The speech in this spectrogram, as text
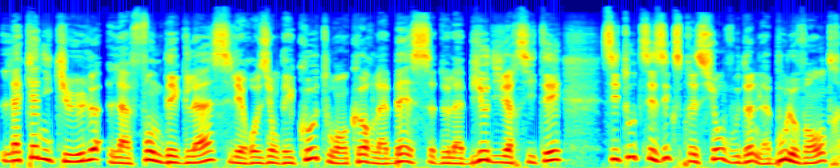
La canicule, la fonte des glaces, l'érosion des côtes ou encore la baisse de la biodiversité, si toutes ces expressions vous donnent la boule au ventre,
